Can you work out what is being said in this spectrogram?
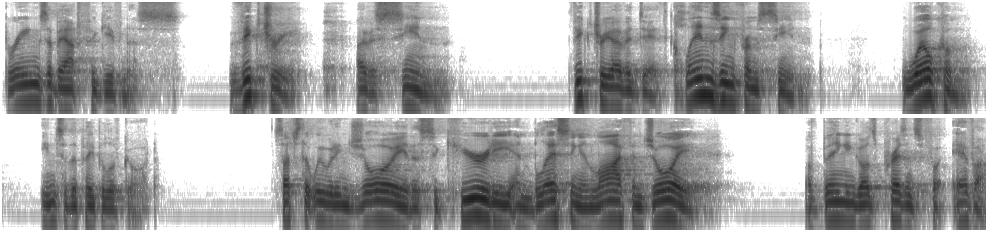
brings about forgiveness, victory over sin victory over death, cleansing from sin, welcome into the people of God, such that we would enjoy the security and blessing and life and joy of being in God's presence forever.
